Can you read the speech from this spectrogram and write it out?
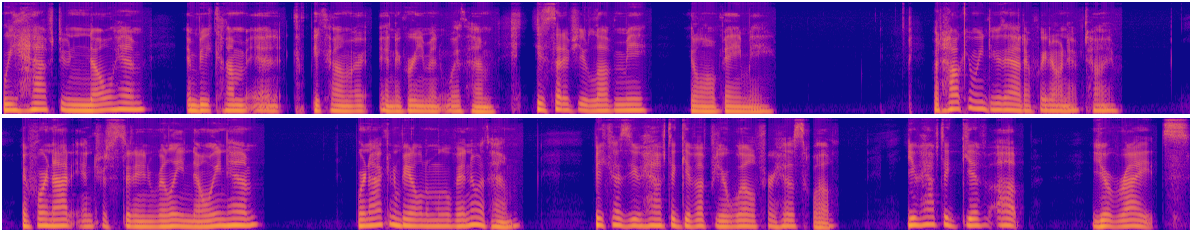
We have to know Him and become in, become in agreement with Him. He said, If you love me, you'll obey me. But how can we do that if we don't have time? If we're not interested in really knowing Him, we're not going to be able to move in with Him because you have to give up your will for His will. You have to give up your rights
